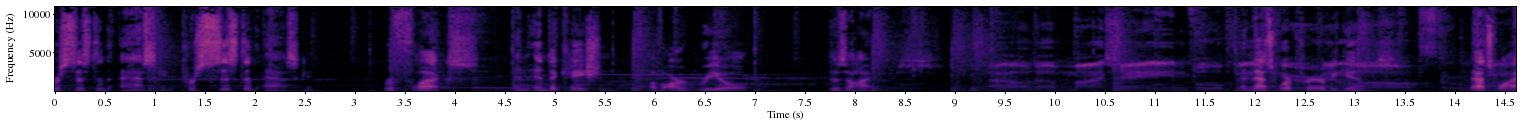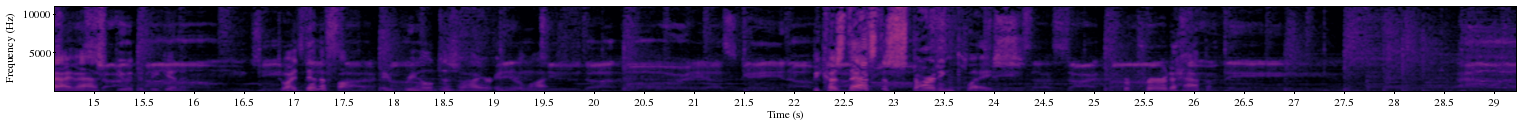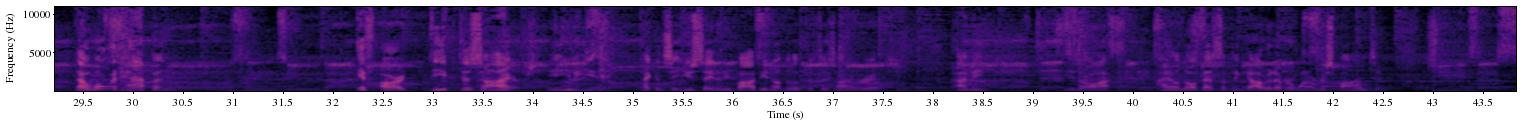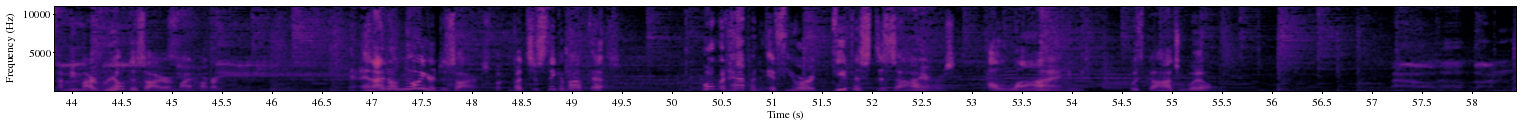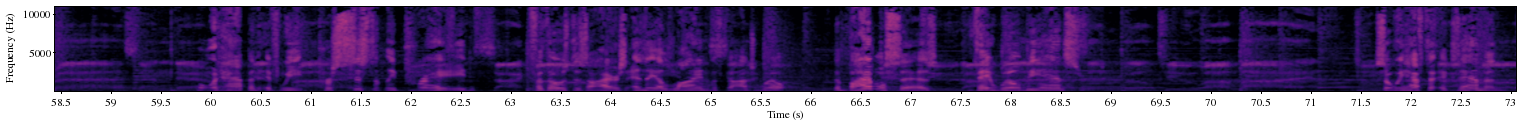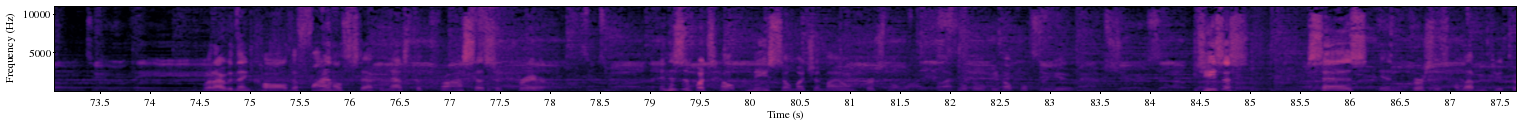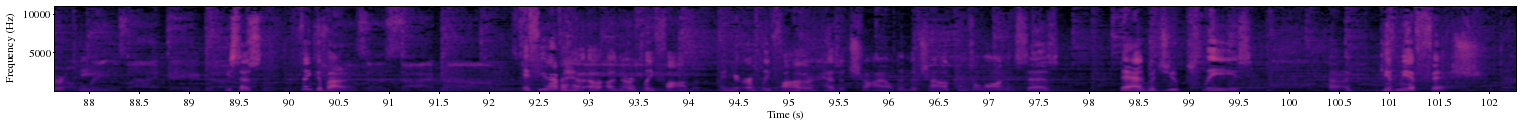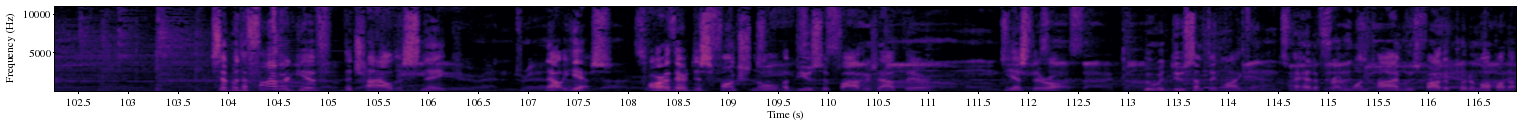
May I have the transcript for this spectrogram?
persistent asking, persistent asking reflects an indication of our real desires. And that's where prayer begins. That's why I've asked you at the beginning to identify a real desire in your life. Because that's the starting place for prayer to happen. Now, what would happen if our deep desires, you, you, I can see you say to me, Bob, you don't know what this desire is. I mean, you know, I, I don't know if that's something God would ever want to respond to. I mean, my real desire in my heart, and I don't know your desires, but, but just think about this. What would happen if your deepest desires aligned with God's will? Would happen if we persistently prayed for those desires and they aligned with God's will? The Bible says they will be answered. So we have to examine what I would then call the final step, and that's the process of prayer. And this is what's helped me so much in my own personal life, and I hope it will be helpful for you. Jesus says in verses 11 through 13, he says, think about it. If you have a, an earthly father, and your earthly father has a child, and the child comes along and says, Dad, would you please uh, give me a fish? He said, Would the father give the child a snake? Now, yes. Are there dysfunctional, abusive fathers out there? Yes, there are. Who would do something like that. I had a friend one time whose father put him up on a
